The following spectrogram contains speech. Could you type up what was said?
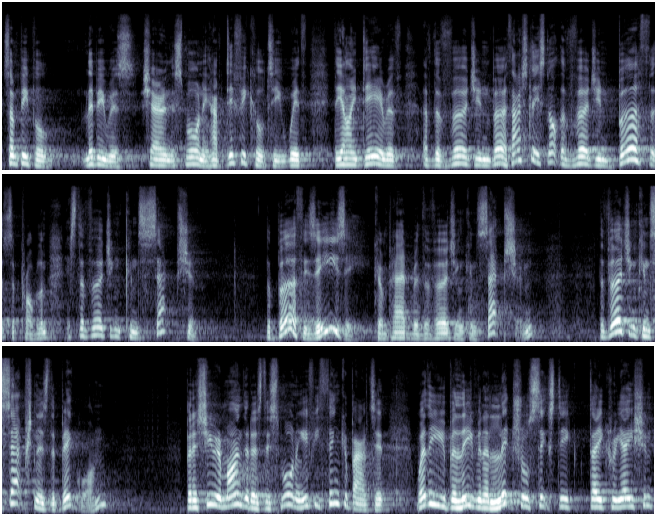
Some people, Libby was sharing this morning, have difficulty with the idea of, of the virgin birth. Actually, it's not the virgin birth that's the problem, it's the virgin conception. The birth is easy compared with the virgin conception. The virgin conception is the big one. But as she reminded us this morning, if you think about it, whether you believe in a literal 60 day creation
